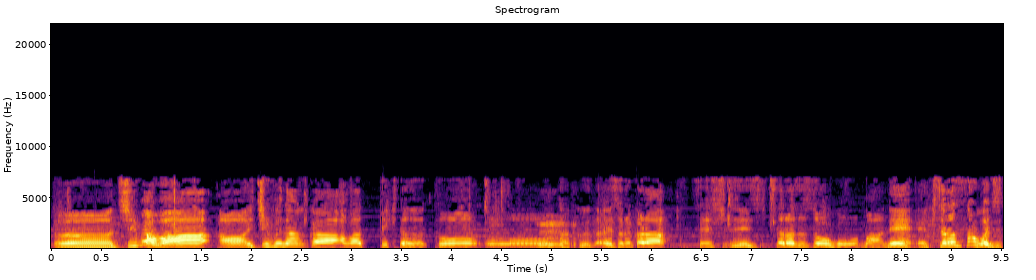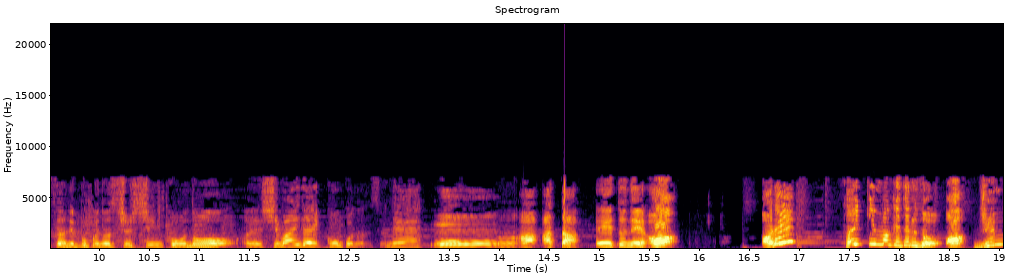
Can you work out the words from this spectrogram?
うーん、千葉は、あー一船が上がってきたのと、おーうん拓大、それから、先週、えー木更津総合。まあね、えー木更津総合は実はね、僕の出身校の、えー姉妹大高校なんですよね。おー。うん、あ、あった。えっ、ー、とね、ああれ？最近負けてるぞ。あ、準々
